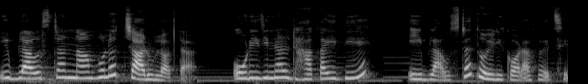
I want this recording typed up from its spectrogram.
এই ব্লাউজটার নাম হলো চারুলতা। অরিজিনাল ঢাকাই দিয়ে এই ব্লাউজটা তৈরি করা হয়েছে।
